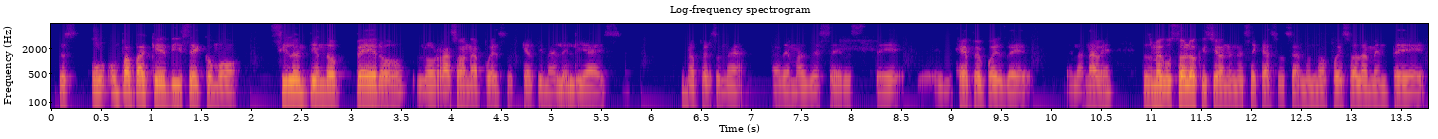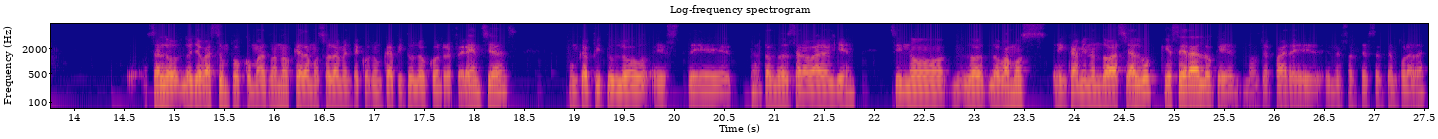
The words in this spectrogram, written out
Entonces, un, un papá que dice como, sí lo entiendo, pero lo razona, pues, que al final del día es una persona, además de ser este, el jefe pues de, la nave. Entonces me gustó lo que hicieron en ese caso, o sea, no, no fue solamente, o sea, lo, llevaste un poco más, no nos quedamos solamente con un capítulo con referencias, un capítulo este, tratando de salvar a alguien, sino lo, vamos encaminando hacia algo, que será lo que nos depare en esta tercera temporada,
